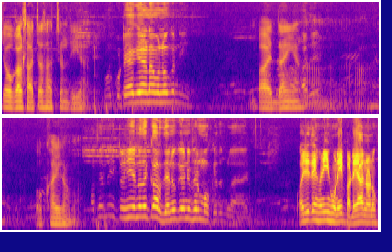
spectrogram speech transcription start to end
ਜੋ ਗੱਲ ਸੱਚ ਆ ਸੱਚ ਹੁੰਦੀ ਆ। ਹੁਣ ਕੁੱਟਿਆ ਗਿਆ ਇਹਨਾਂ ਵੱਲੋਂ ਕਿ ਨਹੀਂ? ਬਾ ਇਦਾਂ ਹੀ ਆ। ਔਖਾ ਹੀ ਕੰਮ ਅੱਛਾ ਨਹੀਂ ਤੁਸੀਂ ਇਹਨਾਂ ਦੇ ਘਰਦਿਆਂ ਨੂੰ ਕਿਉਂ ਨਹੀਂ ਫਿਰ ਮੌਕੇ ਤੇ ਬੁਲਾਇਆ? ਅਜੇ ਤੇ ਹੁਣੀ ਹੁਣੇ ਪੜਿਆ ਉਹਨਾਂ ਨੂੰ।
